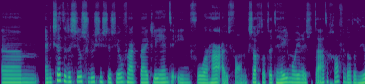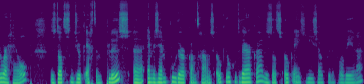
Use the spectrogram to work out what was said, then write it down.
Um, en ik zette de Sales Solutions dus heel vaak bij cliënten in voor haaruitval. En ik zag dat het hele mooie resultaten gaf en dat het heel erg helpt. Dus dat is natuurlijk echt een plus. Uh, MSM-poeder kan trouwens ook heel goed werken. Dus dat is ook eentje die je zou kunnen proberen.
